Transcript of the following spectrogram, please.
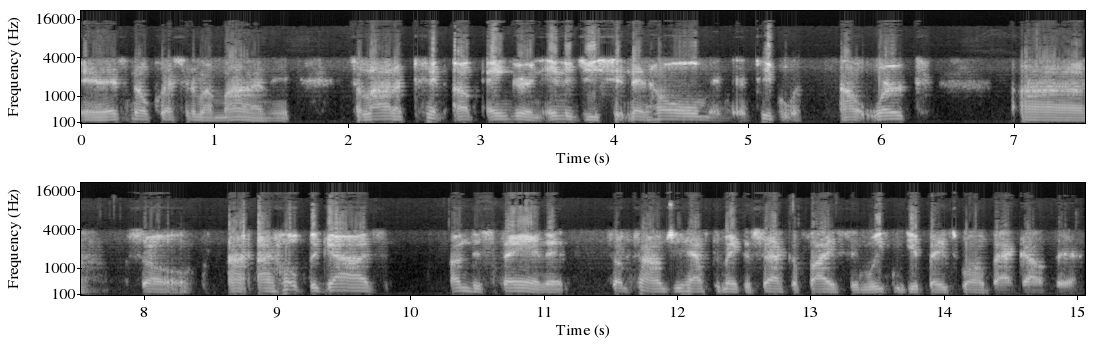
and there's no question in my mind. It's a lot of pent up anger and energy sitting at home and, and people without work. Uh, so I, I hope the guys understand that sometimes you have to make a sacrifice and we can get baseball back out there.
